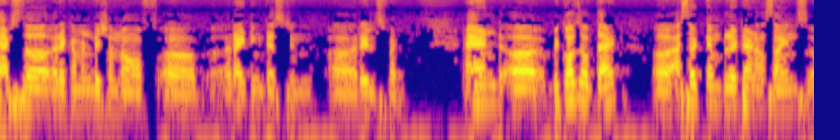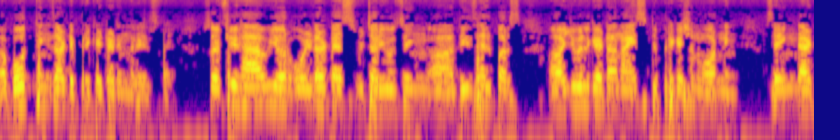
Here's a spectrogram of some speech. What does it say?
that's the recommendation of uh, writing test in uh, Rails 5. And uh, because of that, uh, assert template and assigns, uh, both things are deprecated in Rails 5. So if you have your older tests which are using these helpers, you will get a nice deprecation warning saying that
